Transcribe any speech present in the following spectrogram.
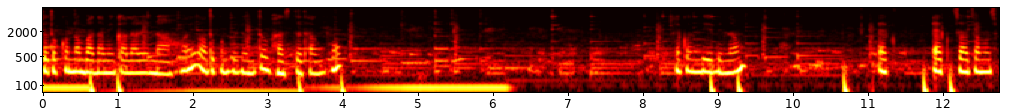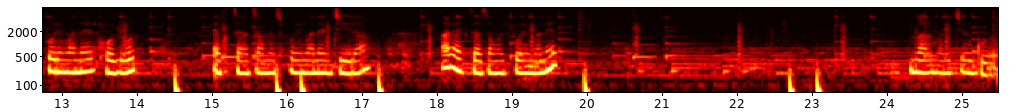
যতক্ষণ না বাদামি কালারের না হয়, অতক্ষণ পর্যন্ত ভাজতে থাকব। এখন দিয়ে দিলাম। এক এক চা চামচ পরিমাণের হলুদ, এক চা চামচ পরিমাণের জিরা আর এক চা চামচ পরিমাণের লাল মরিচের গুঁড়ো।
